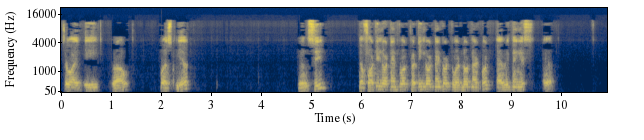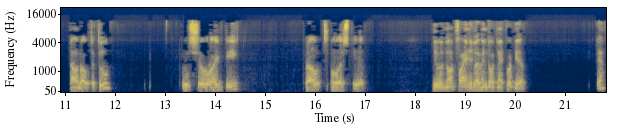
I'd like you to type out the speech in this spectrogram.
So IP route OSPF. You'll see the 14 dot network, 13 dot network, 12 dot network, everything is here. Now router 2 will show IP route OSPF. You will not find 11 dot network here. Okay.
